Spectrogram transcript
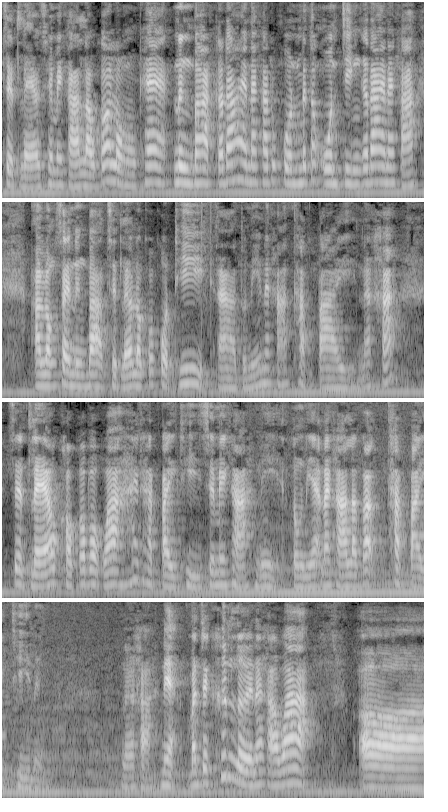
เสร็จแล้วใช่ไหมคะ เราก็ลองแค่ 1 บาทก็ได้นะคะ ทุกคนไม่ต้องโอนจริงก็ได้นะคะอะลองใส่ 1 บาทเสร็จแล้วเราก็กดที่อ่าตัวนี้นะคะ ถัดไปนะคะ เสร็จแล้วเขาก็บอกว่าให้ถัดไปทีใช่ไหมคะนี่ตรงนี้นะคะแล้วก็ถัดไปทีหนึ่งนะคะเนี่ยมันจะขึ้นเลยนะคะว่าเอ่อ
